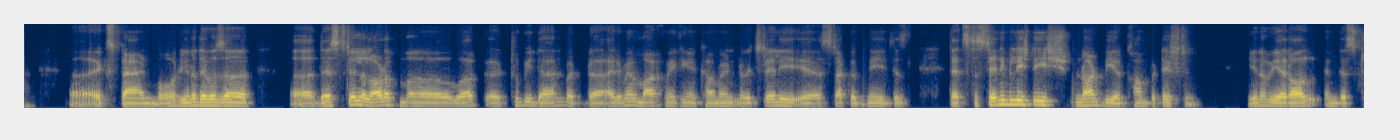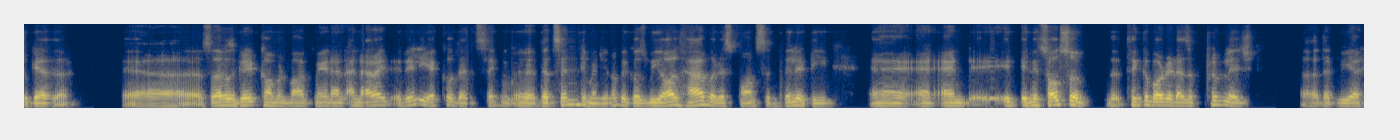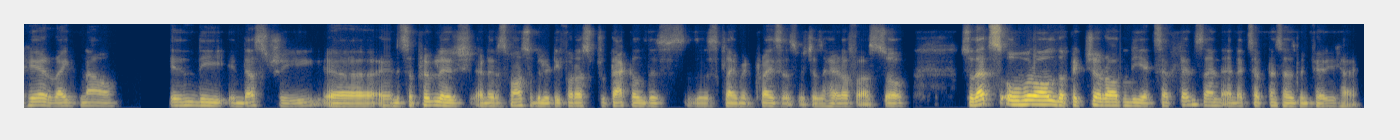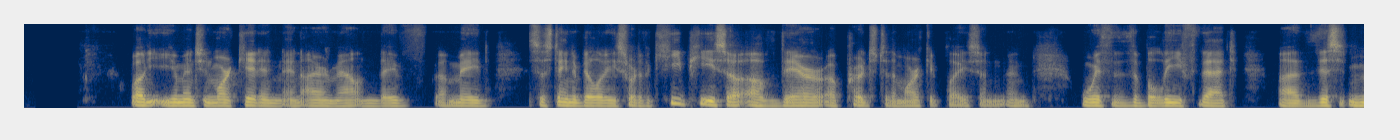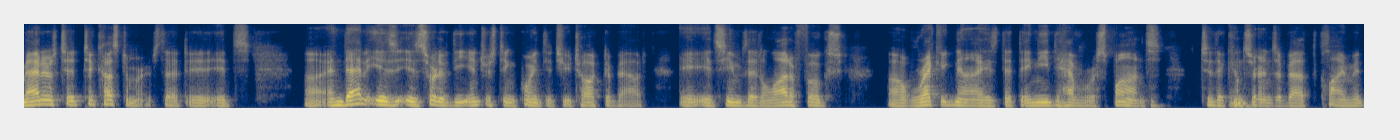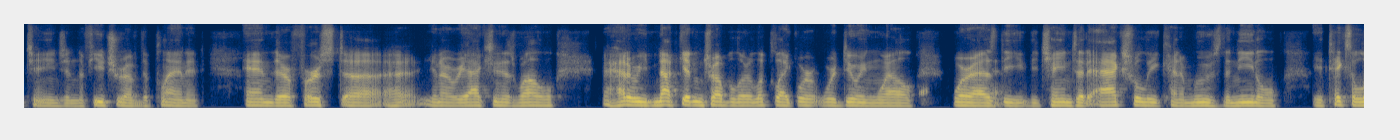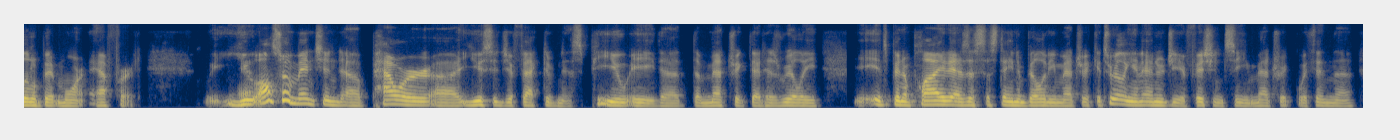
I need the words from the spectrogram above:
uh, expand more. You know, there was a there's still a lot of work to be done, but I remember Mark making a comment which really stuck with me. Is that sustainability should not be a competition. You know, we are all in this together uh, so that was a great comment Mark made, and, and I really echo that uh, that sentiment, you know, because we all have a responsibility, uh, and and, it, and it's also think about it as a privilege uh, that we are here right now in the industry, uh, and it's a privilege and a responsibility for us to tackle this this climate crisis which is ahead of us. So, So that's overall the picture on the acceptance, and, and acceptance has been very high. Well, you mentioned Mark Kidd and, and Iron Mountain. They've uh, made sustainability sort of a key piece of, of their approach to the marketplace, and, and with the belief that uh, this matters to, to customers, that it's uh, and that is is sort of the interesting point that you talked about. It, it seems that a lot of folks uh, recognize that they need to have a response to the mm-hmm. concerns about climate change and the future of the planet, and their first uh, uh, you know reaction is, well, how do we not get in trouble or look like we're we're doing well? Whereas the the change that actually kind of moves the needle, it takes a little bit more effort. You yeah. also mentioned uh, power uh, usage effectiveness (PUE), the the metric that has really it's been applied as a sustainability metric. It's really an energy efficiency metric within the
